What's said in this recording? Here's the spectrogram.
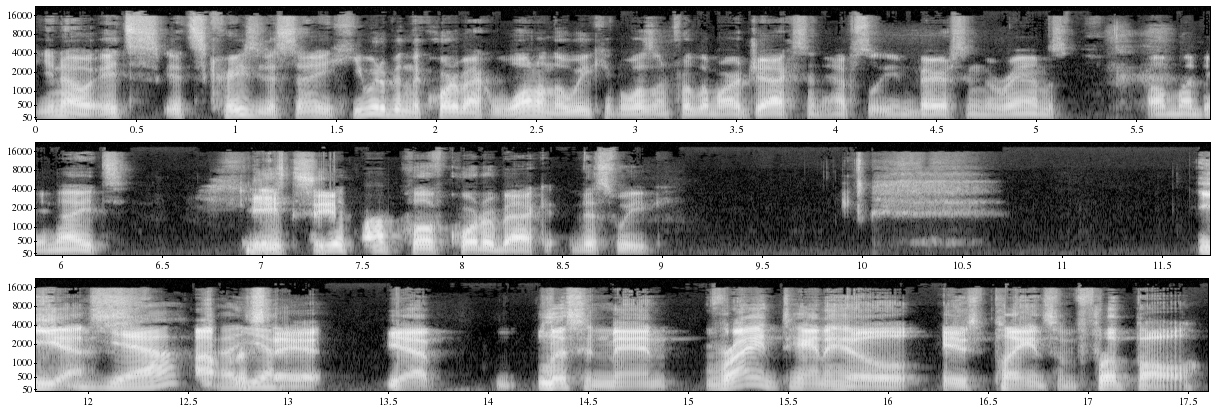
you know, it's it's crazy to say he would have been the quarterback one on the week if it wasn't for Lamar Jackson absolutely embarrassing the Rams on Monday night. Is he a top twelve quarterback this week? Yes. Yeah. I'm gonna Uh, yeah. say it. Yep. Listen, man, Ryan Tannehill is playing some football.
